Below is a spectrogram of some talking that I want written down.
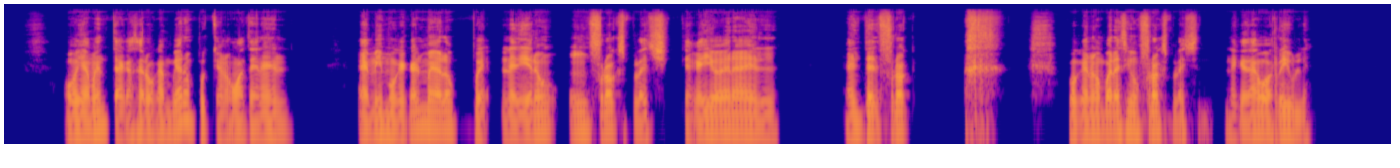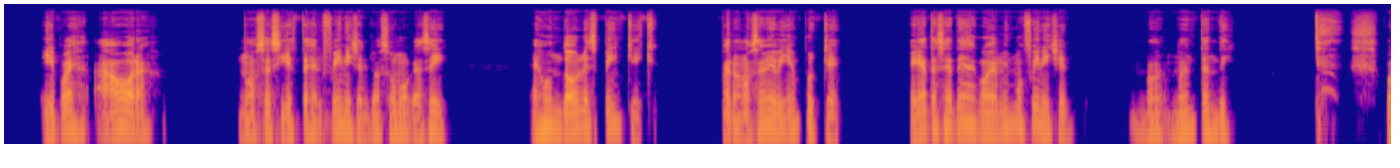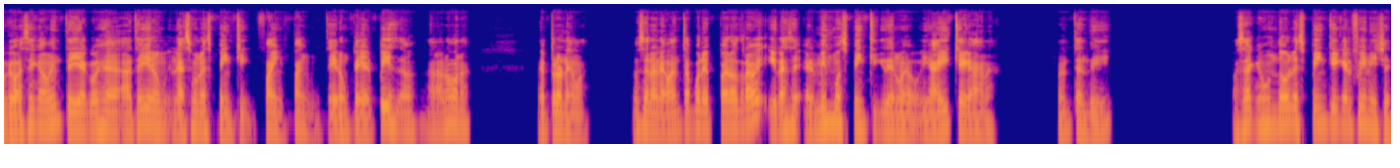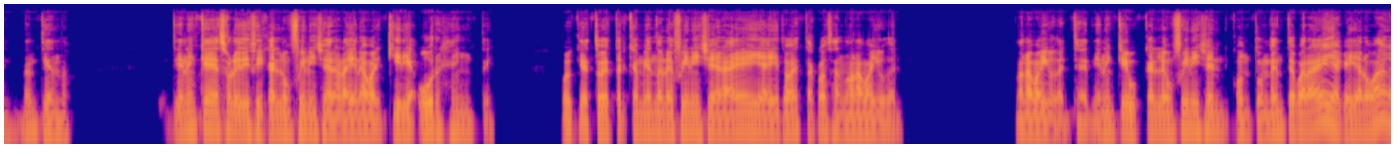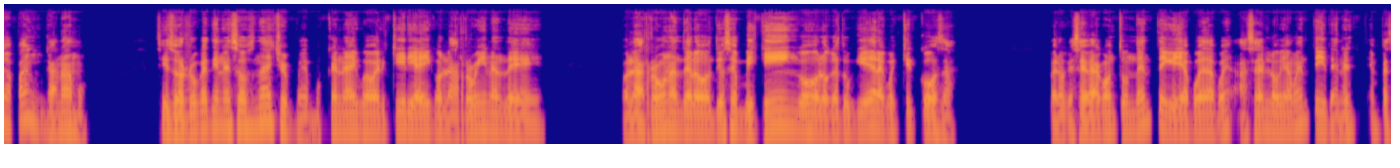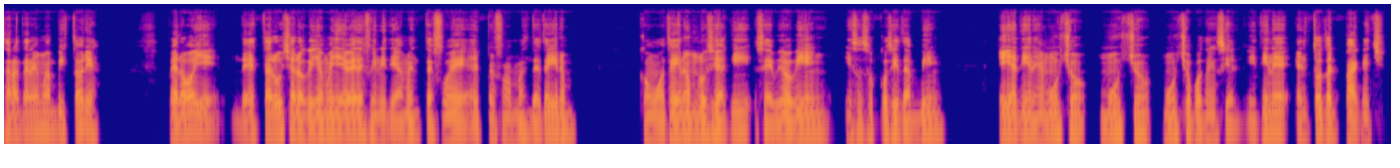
Obviamente acá se lo cambiaron porque no va a tener el mismo que Carmelo, pues le dieron un Frog Splash, que aquello era el, el Dead Frog, porque no parecía un Frog Splash, le quedaba horrible. Y pues ahora no sé si este es el finisher, yo asumo que sí. Es un doble spin kick, pero no se ve bien porque ella te setea con el mismo finisher. No, no entendí. porque básicamente ella coge a Taylor y le hace un spin kick. Fine, pan. Taylor cae al piso, a la lona. No hay problema. Entonces la levanta por el pelo otra vez y le hace el mismo spin kick de nuevo. Y ahí que gana. No entendí. O sea que es un doble spin kick el finisher. No entiendo tienen que solidificarle un finisher a la Valkyria urgente. Porque esto de estar cambiándole finisher a ella y toda esta cosa no la va a ayudar. No la va a ayudar. tienen que buscarle un finisher contundente para ella, que ella lo haga, pan, ganamos. Si Sorruca tiene esos snatchers, pues busquen algo a Valkyria ahí con las ruinas de. con las runas de los dioses vikingos o lo que tú quieras, cualquier cosa. Pero que se vea contundente y que ella pueda pues hacerlo, obviamente, y tener, empezar a tener más victorias. Pero oye, de esta lucha lo que yo me llevé definitivamente fue el performance de Tatum. Como Tatum lució aquí, se vio bien, hizo sus cositas bien. Ella tiene mucho, mucho, mucho potencial. Y tiene el total package.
